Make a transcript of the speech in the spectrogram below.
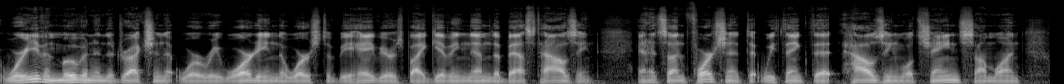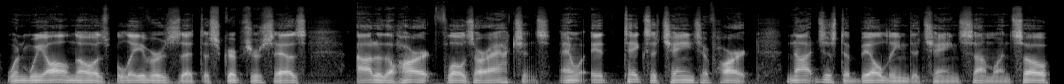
we're even moving in the direction that we're rewarding the worst of behaviors by giving them the best housing. And it's unfortunate that we think that housing will change someone when we all know as believers that the scripture says out of the heart flows our actions. And it takes a change of heart, not just a building to change someone. So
